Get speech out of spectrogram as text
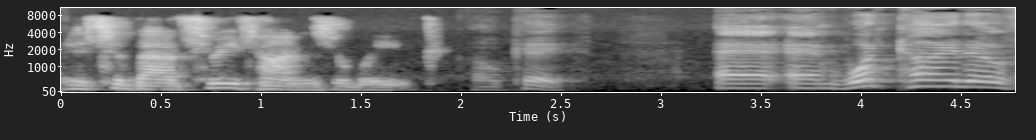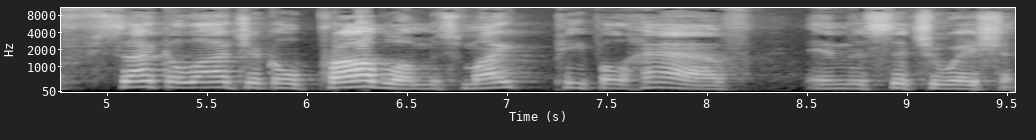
it's about three times a week. Okay. And, what kind of psychological problems might people have in this situation?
